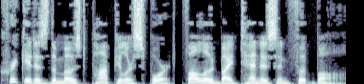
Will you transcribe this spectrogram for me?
Cricket is the most popular sport, followed by tennis and football.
